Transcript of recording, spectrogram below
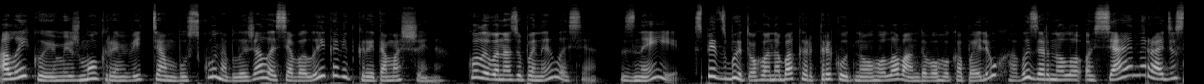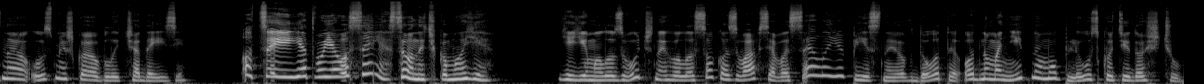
Алейкою між мокрим віттям буску наближалася велика відкрита машина. Коли вона зупинилася, з неї, з під збитого на бакер трикутного лавандового капелюха, визирнуло осяяне радісною усмішкою обличчя Дейзі. Оце і є твоя оселя, сонечко моє. Її милозвучний голосок озвався веселою піснею в доти одноманітному плюскоті дощу.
